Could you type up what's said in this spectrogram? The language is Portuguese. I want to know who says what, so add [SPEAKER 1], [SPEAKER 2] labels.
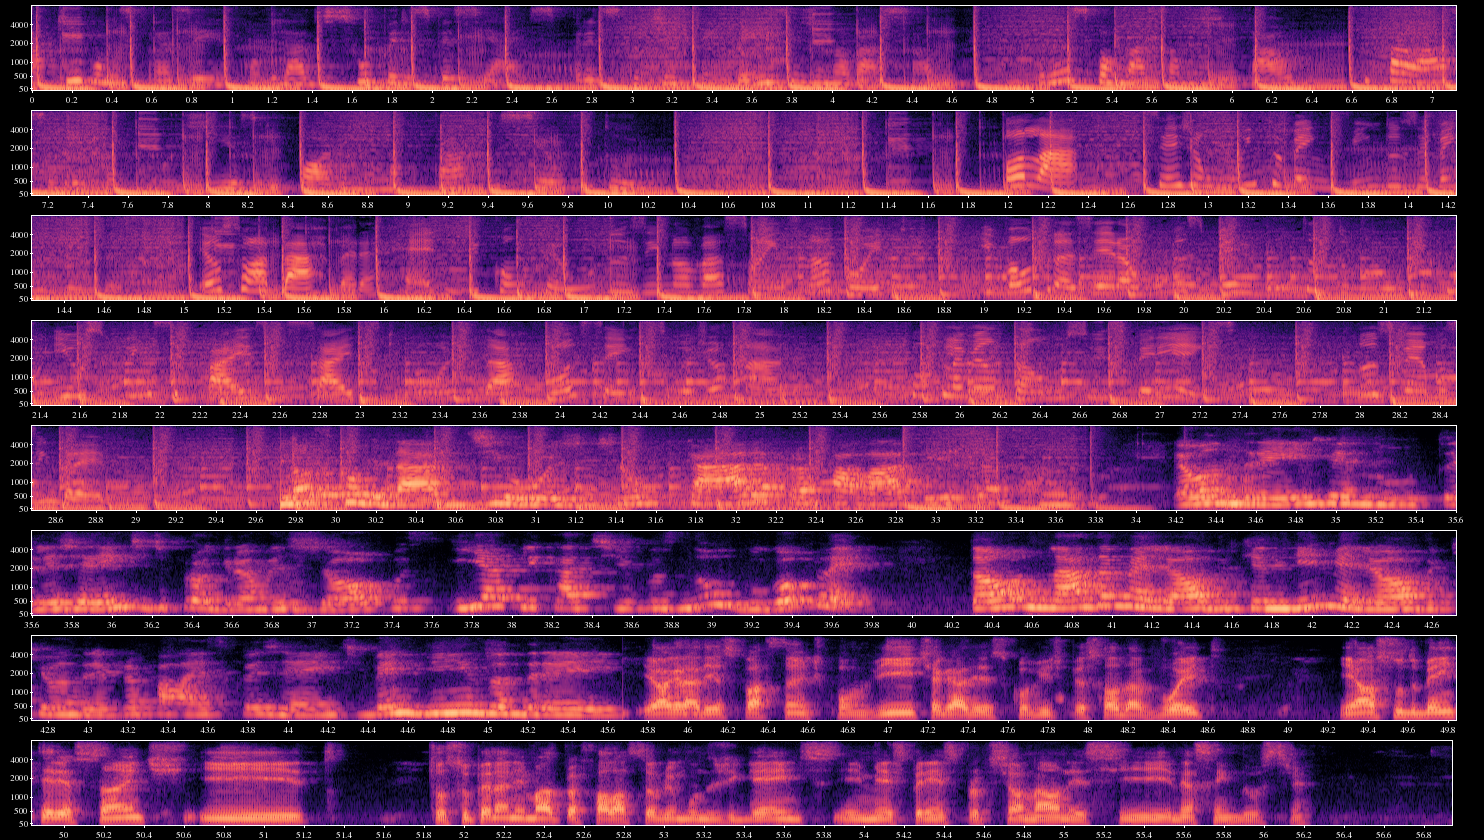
[SPEAKER 1] Aqui vamos trazer convidados super especiais para discutir tendências de inovação, transformação digital e falar sobre as tecnologias que podem impactar o seu futuro.
[SPEAKER 2] Olá, sejam muito bem-vindos e bem-vindas. Eu sou a Bárbara, Head de Conteúdos e Inovações na Voito e vou trazer algumas perguntas do público e os principais insights que vão ajudar você em sua jornada, complementando sua experiência. Nos vemos em breve.
[SPEAKER 1] Nosso convidado de hoje é o cara para falar desse assunto. É o Andrei Venuto. Ele é gerente de programas jogos e aplicativos no Google Play. Então, nada melhor do que ninguém melhor do que o Andrei para falar isso com a gente. Bem-vindo, Andrei.
[SPEAKER 3] Eu agradeço bastante o convite, agradeço o convite pessoal da Voito. E é um assunto bem interessante e estou super animado para falar sobre o mundo de games e minha experiência profissional nesse, nessa indústria.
